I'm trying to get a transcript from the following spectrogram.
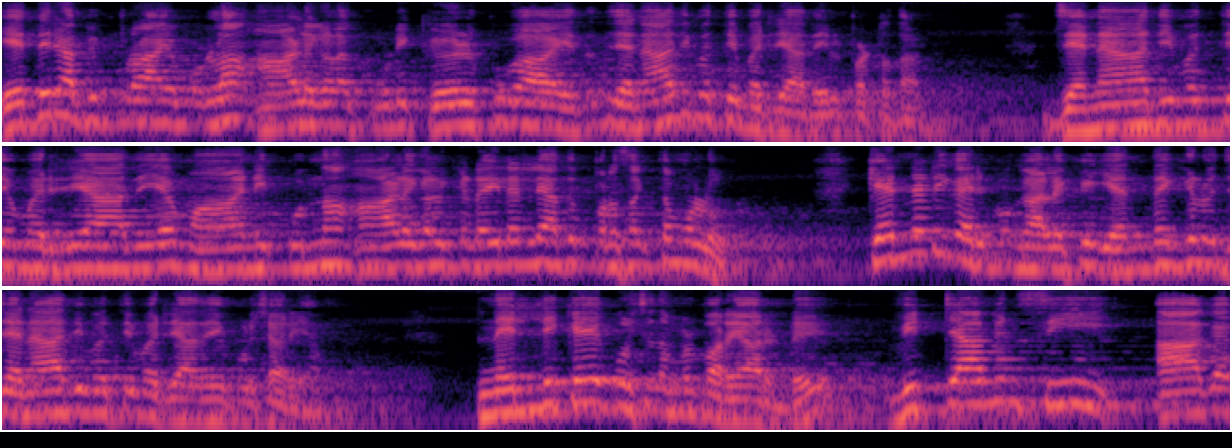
എതിരഭിപ്രായമുള്ള ആളുകളെ കൂടി കേൾക്കുക എന്നത് ജനാധിപത്യ മര്യാദയിൽപ്പെട്ടതാണ്. ജനാധിപത്യ മര്യാദയെ മാനിക്കുന്ന ആളുകൾക്കിടയിലല്ലേ അത് പ്രസക്തമുള്ളൂ. കെന്നഡി കരിമ്പുകാലക്ക് എന്തെങ്കിലും ജനാധിപത്യ മര്യാദയെക്കുറിച്ച് അറിയാം. നെല്ലിക്കയെക്കുറിച്ച് നമ്മൾ പറയാറുണ്ട്. വിറ്റാമിൻ സി ആകെ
